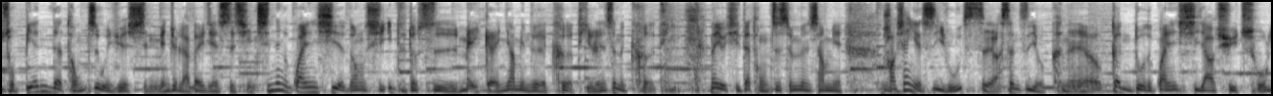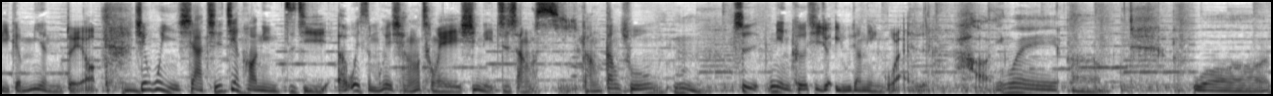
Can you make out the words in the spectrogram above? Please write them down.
所编的同志文学史里面就聊到一件事情，其实那个关系的东西一直都是每个人要面对的课题，人生的课题。那尤其在同志身份上面，好像也是如此啊，甚至有可能有更多的关系要去处理跟面对哦。先问一下，其实建豪你自己呃为什么会想要成为心理智商师？刚当初嗯是念科系就一路这样念过来的。好，因为呃我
